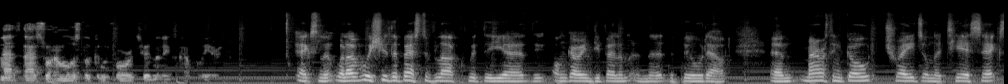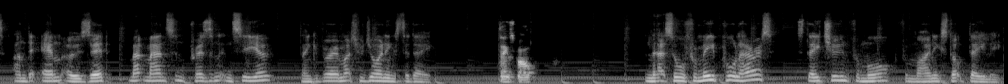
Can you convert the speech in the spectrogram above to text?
That, that's what I'm most looking forward to in the next couple of years. Excellent. Well, I wish you the best of luck with the uh, the ongoing development and the, the build out. Um, Marathon Gold trades on the TSX under MOZ. Matt Manson, President and CEO. Thank you very much for joining us today. Thanks, Paul. And that's all from me, Paul Harris. Stay tuned for more from Mining Stock Daily.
